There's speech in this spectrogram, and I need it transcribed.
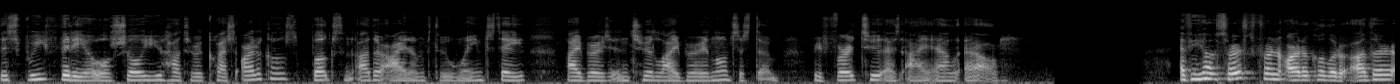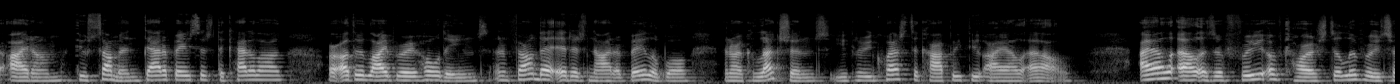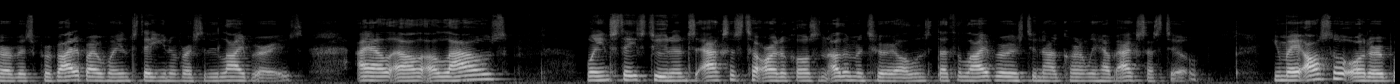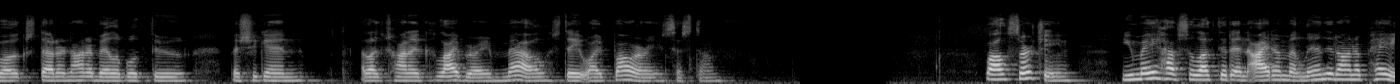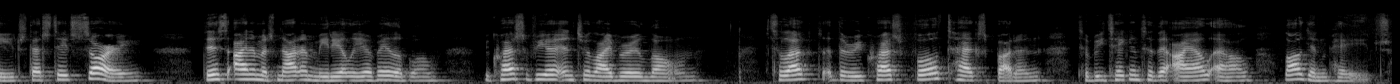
This brief video will show you how to request articles, books, and other items through Wayne State Library's Interlibrary Loan System, referred to as ILL. If you have searched for an article or other item through Summon, databases, the catalog, or other library holdings and found that it is not available in our collections, you can request a copy through ILL. ILL is a free of charge delivery service provided by Wayne State University Libraries. ILL allows Wayne State students access to articles and other materials that the libraries do not currently have access to. You may also order books that are not available through Michigan Electronic Library MEL statewide borrowing system. While searching, you may have selected an item and landed on a page that states sorry. This item is not immediately available. Request via interlibrary loan. Select the Request Full Text button to be taken to the ILL login page.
